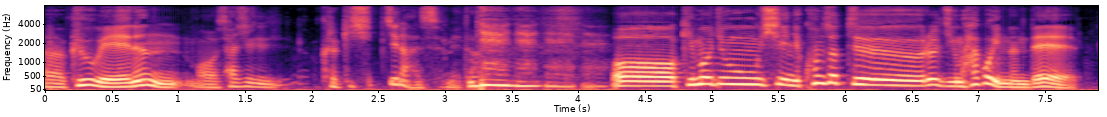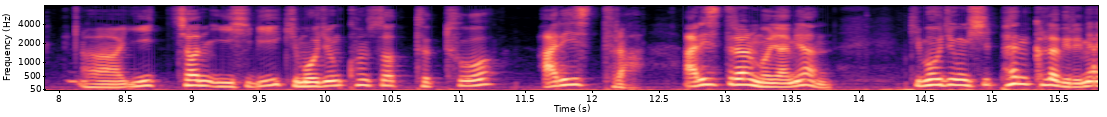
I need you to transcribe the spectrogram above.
어, 그 외에는 뭐 사실 그렇게 쉽지는 않습니다. 네네네. 네, 네. 어 김호중 씨 이제 콘서트를 지금 하고 있는데 어, 2022 김호중 콘서트 투어 아리스트라. 아리스트라는 뭐냐면 김호중 씨 팬클럽 이름이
